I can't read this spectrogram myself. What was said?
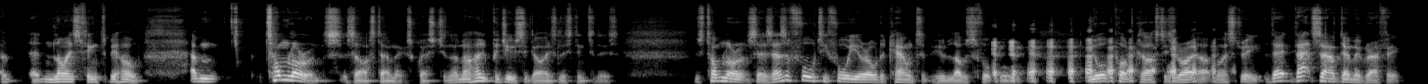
a, a nice thing to behold. Um, Tom Lawrence has asked our next question, and I hope producer guy is listening to this. As Tom Lawrence says, as a 44 year old accountant who loves football, your podcast is right up my street. That, that's our demographic,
